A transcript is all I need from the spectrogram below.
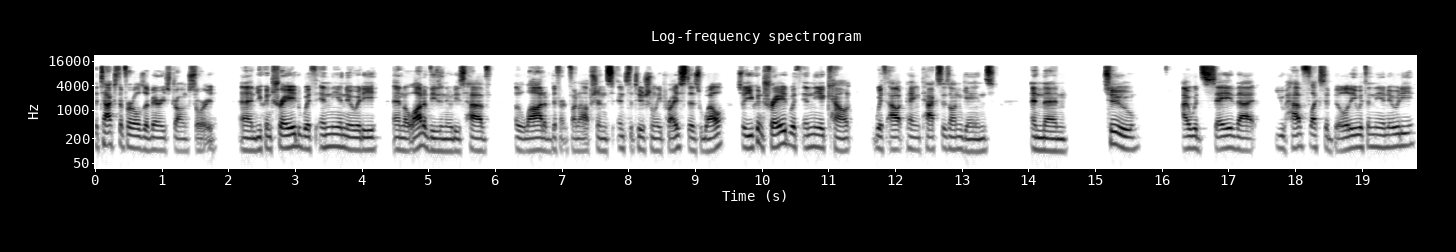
the tax deferral is a very strong story. And you can trade within the annuity. And a lot of these annuities have a lot of different fund options institutionally priced as well. So you can trade within the account without paying taxes on gains. And then, two, I would say that you have flexibility within the annuity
